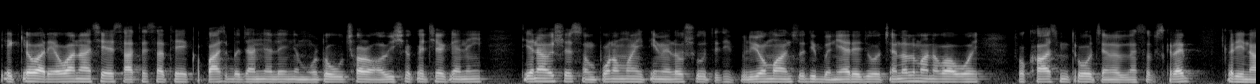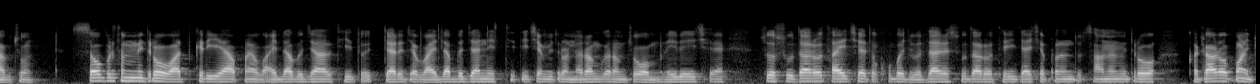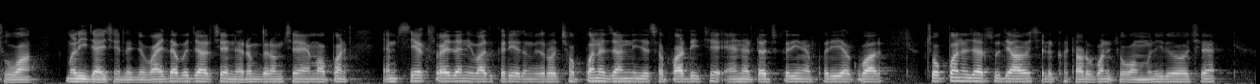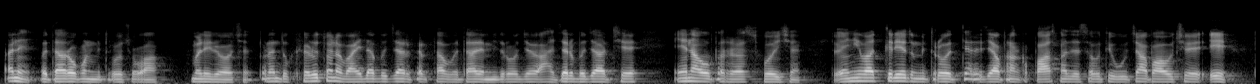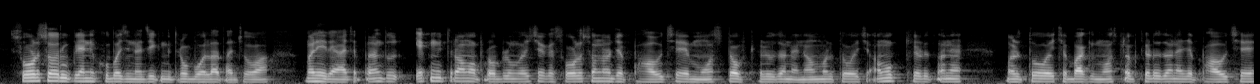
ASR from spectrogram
એ કેવા રહેવાના છે? સાથે સાથે કપાસ બજારને લઈને મોટો ઉછાળો આવી શકે છે કે નહીં? તેના વિશે સંપૂર્ણ માહિતી મેળવશું. તેથી વિડીયોમાં અંત સુધી બન્યા રહેજો. ચેનલમાં નવા હોય તો ખાસ મિત્રો ચેનલને સબસ્ક્રાઈબ કરી નાખજો. સૌપ્રથમ મિત્રો વાત કરીએ આપણે વાયદા બજારથી, તો અત્યારે જે વાયદા બજારની સ્થિતિ છે મિત્રો નરમ ગરમ જોવા મળી રહી છે. જો સુધારો થાય છે તો ખૂબ જ વધારે સુધારો થઈ જાય છે, પરંતુ સામે મિત્રો ઘટાડો પણ જોવા મળી જાય છે. એટલે જે વાયદા બજાર છે નરમ ગરમ છે, એમાં પણ એમસીએક્સ વાયદાની વાત કરીએ તો મિત્રો છપ્પન હજારની જે સપાટી છે એને ટચ કરીને ફરી એકવાર ચોપન હજાર સુધી આવે છે, એટલે ઘટાડો પણ જોવા મળી રહ્યો છે. અને વધારો પણ મિત્રો જોવા મળી રહ્યો છે. પરંતુ ખેડૂતોને વાયદા બજાર કરતાં વધારે મિત્રો જે હાજર બજાર છે, એના ઉપર રસ હોય છે. તો એની વાત કરીએ તો મિત્રો અત્યારે જે આપણા કપાસના જે સૌથી ઊંચા ભાવ છે એ સોળસો રૂપિયાની ખૂબ જ નજીક મિત્રો બોલાતા જોવા મળી રહ્યા છે. પરંતુ એક મિત્રો આમાં પ્રોબ્લેમ હોય છે કે સોળસોનો જે ભાવ છે એ મોસ્ટ ઓફ ખેડૂતોને ન મળતો હોય છે. અમુક ખેડૂતોને મળતો હોય છે. બાકી મોસ્ટ ઓફ ખેડૂતોને જે ભાવ છે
